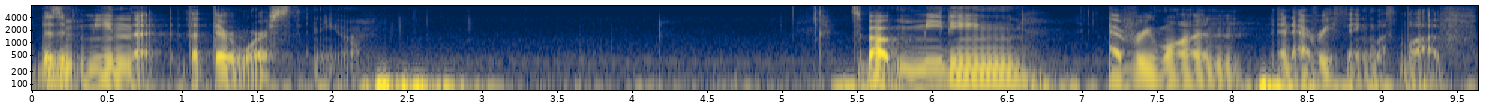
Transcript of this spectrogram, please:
it doesn't mean that that they're worse than you. It's about meeting everyone and everything with love.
